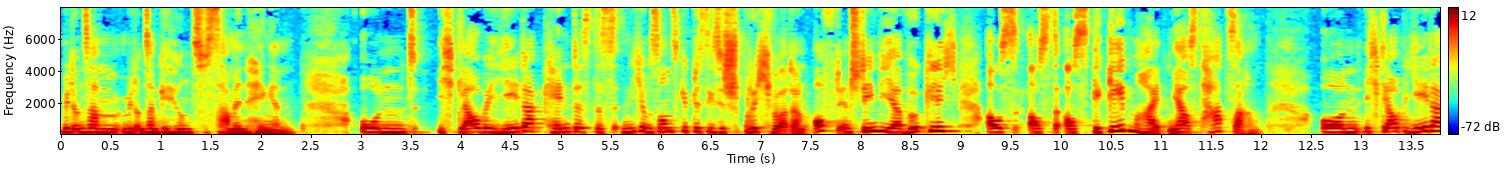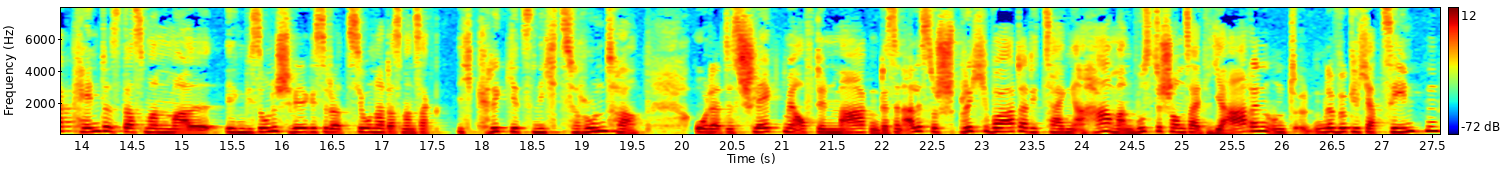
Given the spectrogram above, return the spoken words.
mit unserem, mit unserem Gehirn zusammenhängen. Und ich glaube, jeder kennt es, dass nicht umsonst gibt es diese Sprichwörter. Und oft entstehen die ja wirklich aus, aus, aus Gegebenheiten, ja, aus Tatsachen. Und ich glaube, jeder kennt es, dass man mal irgendwie so eine schwierige Situation hat, dass man sagt, ich krieg jetzt nichts runter oder das schlägt mir auf den Magen. Das sind alles so Sprichwörter, die zeigen, aha, man wusste schon seit Jahren und ne, wirklich Jahrzehnten,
